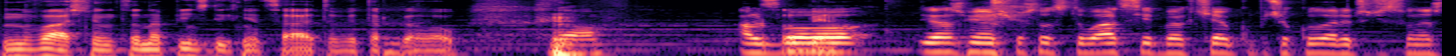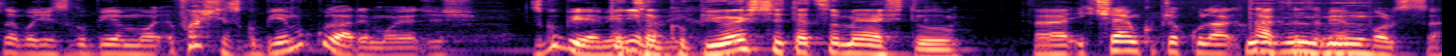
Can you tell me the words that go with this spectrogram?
No właśnie, no to na 5 dych niecałe to wytargował. No. Albo ja też miałem śmieszną sytuację, bo ja chciałem kupić okulary przeciwsłoneczne, bo gdzieś zgubiłem moje. Właśnie, zgubiłem okulary moje gdzieś. Zgubiłem je, Te co ich. kupiłeś, czy te co miałeś tu? E, I chciałem kupić okulary. Tak, to miałem w Polsce.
